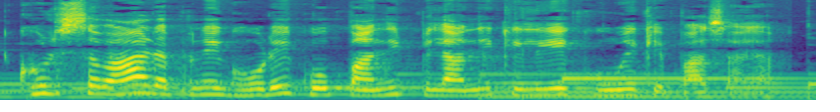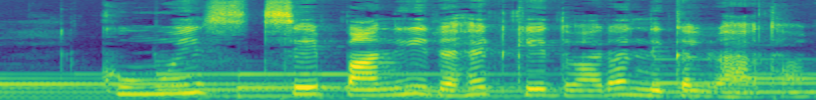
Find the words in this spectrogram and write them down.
घुड़सवार अपने घोड़े को पानी पिलाने के लिए कुएँ के पास आया। कुएँ से पानी रहट के द्वारा निकल रहा था।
